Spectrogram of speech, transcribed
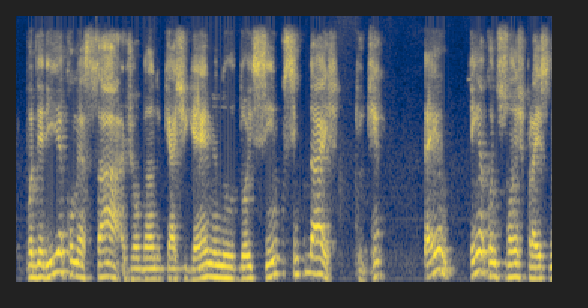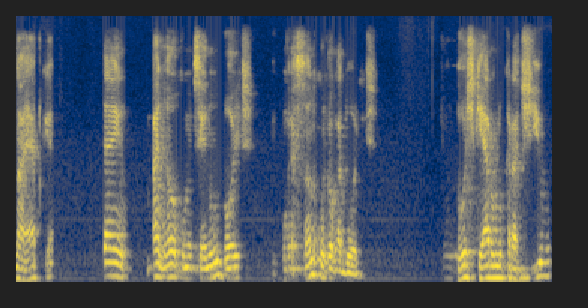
Eu poderia começar jogando cash game no 2.5, 5.10. Que eu tinha, tenho, tinha condições para isso na época. Tenho. Mas não, eu comecei num 2. Conversando com jogadores. Um 2 que era lucrativo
